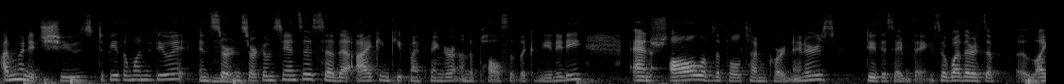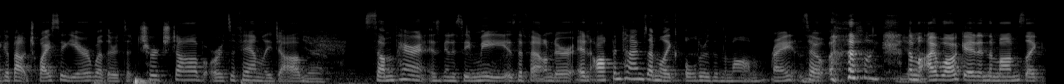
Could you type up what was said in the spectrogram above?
I'm going to choose to be the one to do it in mm-hmm. certain circumstances, so that I can keep my finger on the pulse of the community, and all of the full time coordinators do the same thing. So whether it's a like about twice a year, whether it's a church job or it's a family job, Yeah. Some parent is going to see me as the founder, and oftentimes I'm like older than the mom, right? So I'm like, the. I walk in and the mom's like,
